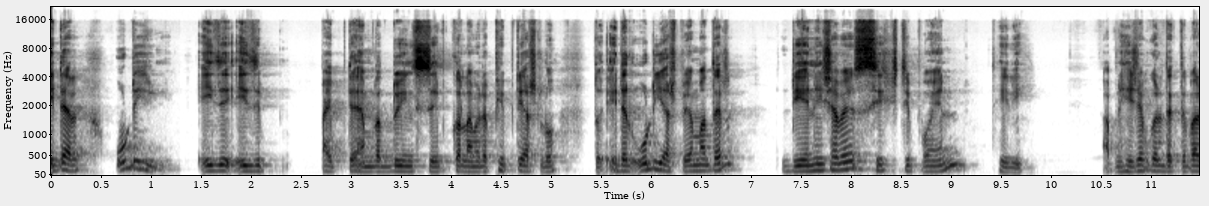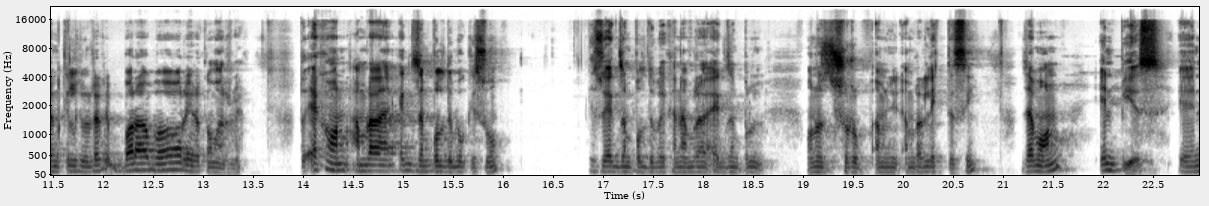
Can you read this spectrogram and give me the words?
এটার ওডি এই যে এই যে পাইপটা আমরা দুই ইঞ্চি সেভ করলাম, এটা ফিফটি আসলো, তো এটার ওডি আসবে আমাদের ডিএন হিসাবে সিক্সটি পয়েন্ট থ্রি আপনি হিসাব করে দেখতে পারেন ক্যালকুলেটারে বরাবর এরকম আসবে। তো এখন আমরা এক্সাম্পল দেব কিছু। কিছু এক্সাম্পল দেবো। এখানে আমরা এক্সাম্পল অনুস্বরূপ আমি আমরা লিখতেছি। যেমন এনপিএস এন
